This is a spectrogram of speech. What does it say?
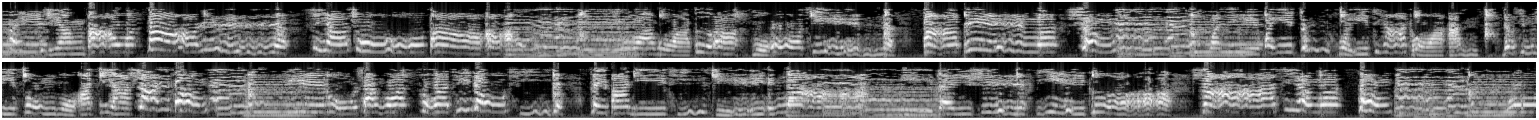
没想到啊，那日家书到，说我的母亲大病啊生，我以为真回家转，两兄你送我下山峰，一路上我左提右提。没把你提醒啊！你真是一个傻相啊！公，无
